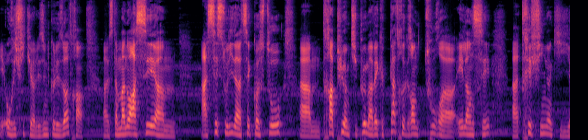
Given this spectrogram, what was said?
et, horrifiques les unes que les autres. C'est un manoir assez, assez solide, assez costaud, euh, trapu un petit peu, mais avec quatre grandes tours euh, élancées, euh, très fines, qui,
